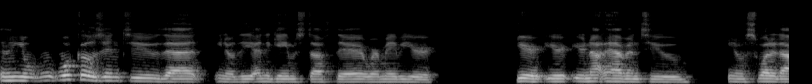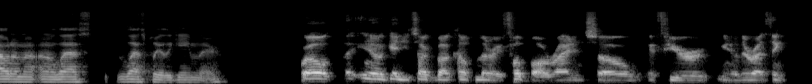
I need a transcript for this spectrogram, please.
And you know, what goes into that? You know, the end of game stuff there, where maybe you're you're you're you're not having to you know sweat it out on a, on a last the last play of the game there. Well, uh, you know, again, you talk about complementary football, right? And so if you're, you know, there, I think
